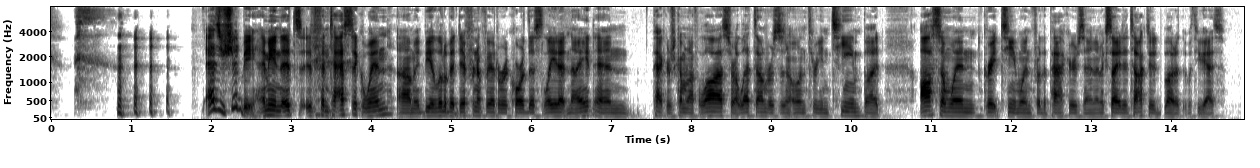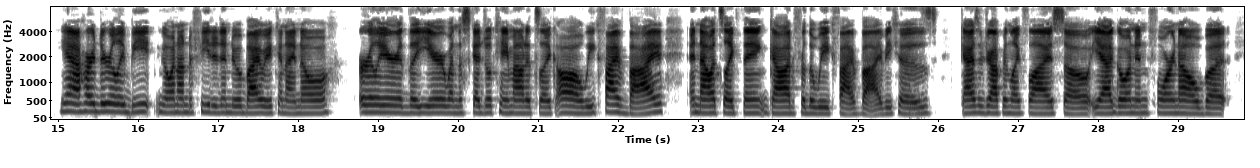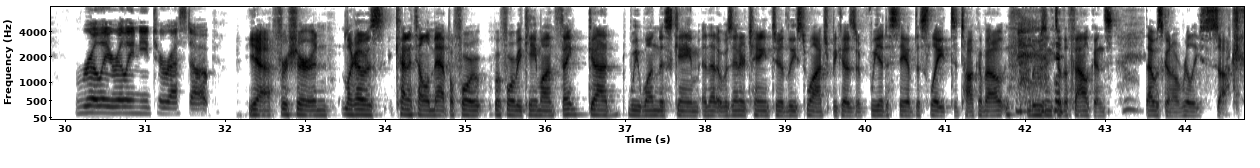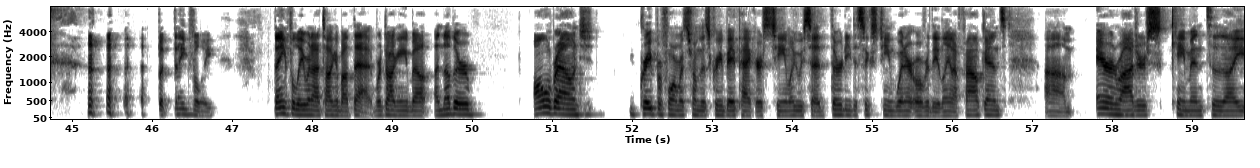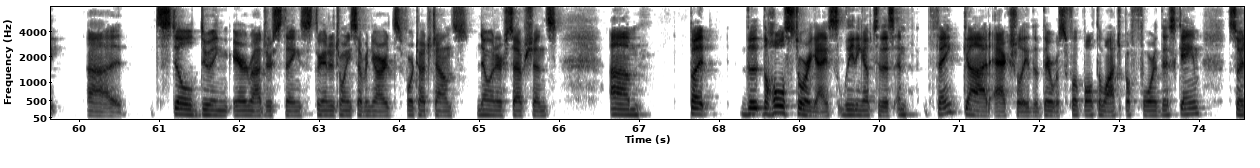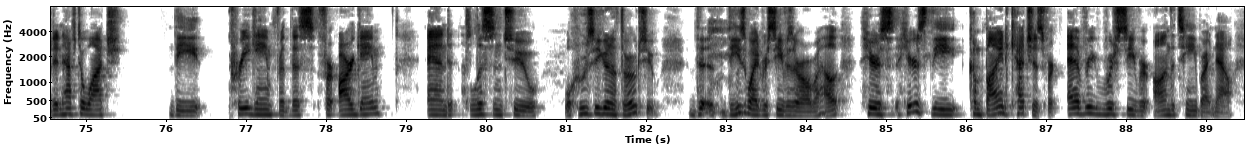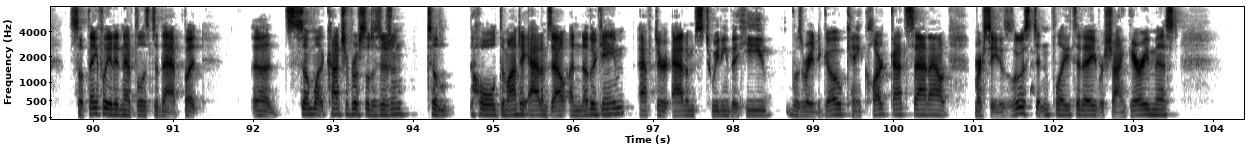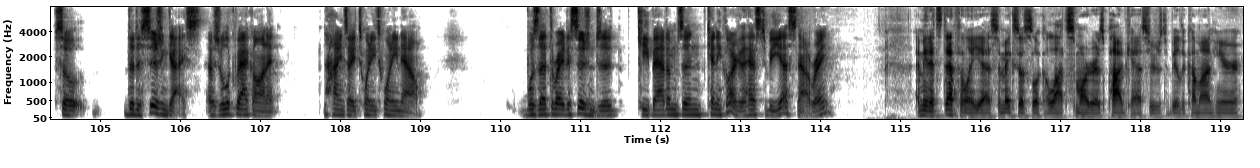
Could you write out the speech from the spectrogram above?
As you should be. I mean, it's a fantastic win. Um, it'd be a little bit different if we had to record this late at night and Packers coming off a loss or a letdown versus an 0 3 team, but awesome win, great team win for the Packers, and I'm excited to talk to about it with you guys. Yeah, hard to really beat going undefeated into a bye week, and I know earlier the year when the schedule came out, it's like, oh, week five bye, and now it's like, thank God for the week five bye because guys are dropping like flies. So yeah, going in four zero, oh, but really, really need to rest up. Yeah, for sure. And like I was kind of telling Matt before before we came on, thank God we won this game and that it was entertaining to at least watch because if we had to stay up this late to talk about losing to the Falcons, that was going to really suck. but thankfully, thankfully we're not talking about that. We're talking about another all-around great performance from this Green Bay Packers team. Like we said, 30 to 16 winner over the Atlanta Falcons. Um, Aaron Rodgers came in tonight uh, still doing Aaron Rodgers things 327 yards, four touchdowns, no interceptions. Um, but the the whole story, guys, leading up to this, and thank God actually that there was football to watch before this game, so I didn't have to watch the pregame for this for our game and listen to well, who's he going to throw to? The, these wide receivers are all out. Here's here's the combined catches for every receiver on the team right now. So thankfully, I didn't have to listen to that. But uh, somewhat controversial decision to hold Davante Adams out another game after Adams tweeting that he was ready to go. Kenny Clark got sat out. Marcedes Lewis didn't play today. Rashan Gary missed. So the decision, guys, as we look back on it, hindsight 2020 now, was that the right decision to keep Adams and Kenny Clark. That has to be yes now, right? I mean, it's definitely yes. It makes us look a lot smarter as podcasters to be able to come on here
